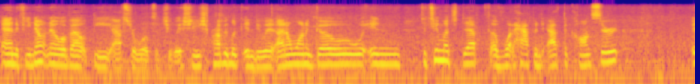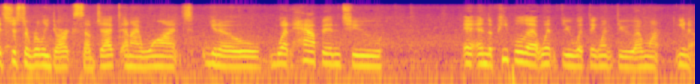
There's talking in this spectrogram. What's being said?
and if you don't know about the Astroworld situation, you should probably look into it. I don't want to go into too much depth of what happened at the concert. It's just a really dark subject, and I want, you know, what happened to. And the people that went through what they went through, I want, you know,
